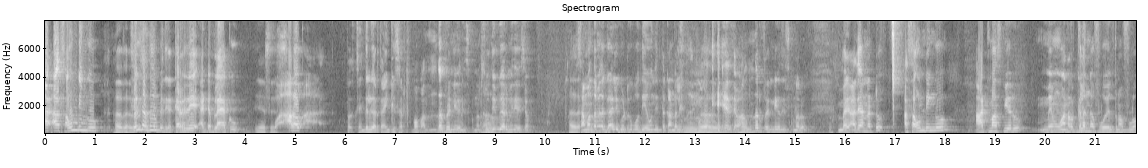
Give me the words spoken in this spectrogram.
ఆ- సౌండింగ్ సెన్స్ అర్థమైపోయింది కదా. కర్రే అంటే బ్లాక్ బాగా సెంధిల్ గారు థ్యాంక్ యూ సార్ పాప అందరూ ఫ్రెండ్లీగా తీసుకున్నారు. సుదీప్ గారి మీద వేసాం. సమంత మీద గాలి కొట్టుకుపోతే ఏముంది ఇంత కండలేదు. వేసాం. అందరూ ఫ్రెండ్లీగా తీసుకున్నారు. మరి అదే అన్నట్టు ఆ సౌండింగ్ అట్మాస్ఫియరు మేము అనర్గళంగా ఫ్లో వెళ్తున్న ఫ్లో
